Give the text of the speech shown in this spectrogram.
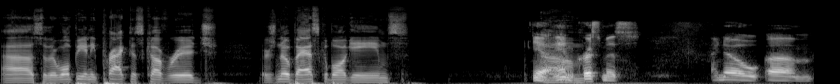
Uh, so there won't be any practice coverage. There's no basketball games. Yeah, um, and Christmas. I know um,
